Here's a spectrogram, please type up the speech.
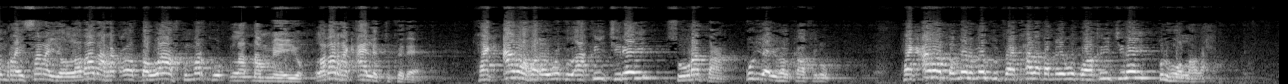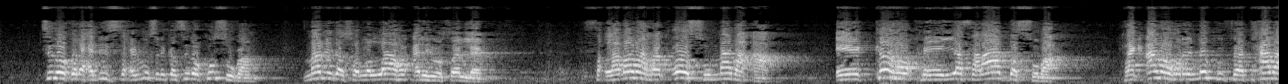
cumraysanayo labada ragcood dawaafku markuu la dhammeeyo laba ragcaa la tukadaa. Ragcada hore wuxuu akri jiray suuraddan qul ya ayuha alkaafiruun ragcada dambena markuu faatixada dhammeeyo wuxuu akri jiray qul huwa allahu axad sidoo kale xadiis saxiix muslimka sida ku sugan nabiga sala allahu calayhi wasalam labada ragcoo sunnada ah ee ka horreeya salaada subax ragcada hore markuu faatixada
